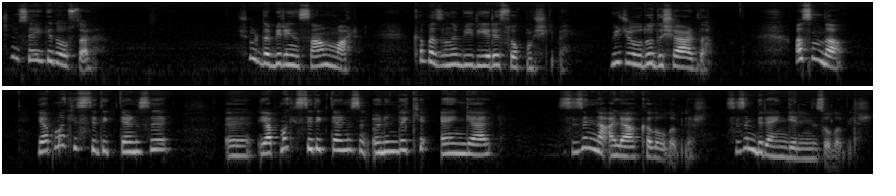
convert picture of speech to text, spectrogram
Şimdi sevgili dostlar. Şurada bir insan var. Kafasını bir yere sokmuş gibi. Vücudu dışarıda. Aslında yapmak istediklerinizi e, yapmak istediklerinizin önündeki engel sizinle alakalı olabilir. Sizin bir engeliniz olabilir.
